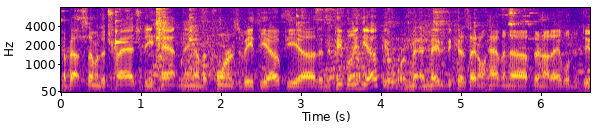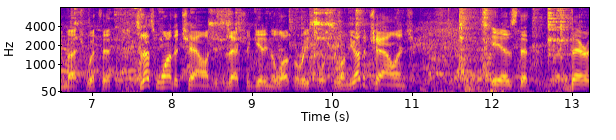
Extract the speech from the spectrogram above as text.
about some of the tragedy happening on the corners of Ethiopia than the people in Ethiopia were, and maybe because they don't have enough, they're not able to do much with it. So that's one of the challenges is actually getting the local resources. On the other challenge is that they're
